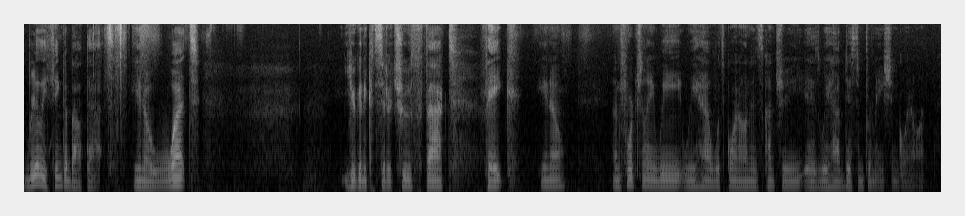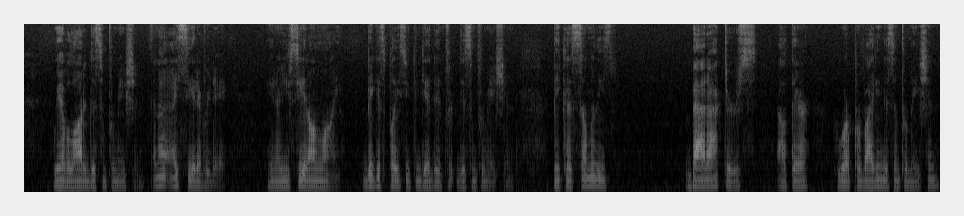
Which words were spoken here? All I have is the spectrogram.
really think about that. You know, what you're going to consider truth, fact, fake, you know? Unfortunately, we, we have what's going on in this country is we have disinformation going on. We have a lot of disinformation. And I, I see it every day. You know, you see it online biggest place you can get disinformation because some of these bad actors out there who are providing this information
